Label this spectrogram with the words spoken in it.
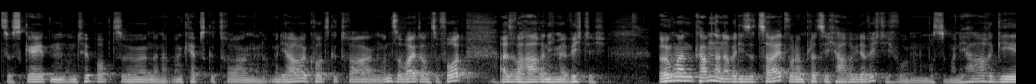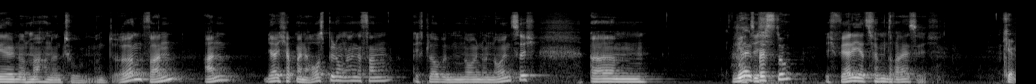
zu skaten und Hip-Hop zu hören. Dann hat man Caps getragen, dann hat man die Haare kurz getragen und so weiter und so fort. Also war Haare nicht mehr wichtig. Irgendwann kam dann aber diese Zeit, wo dann plötzlich Haare wieder wichtig wurden. Und dann musste man die Haare gelen und machen und tun. Und irgendwann an, ja, ich habe meine Ausbildung angefangen, ich glaube 99. Ähm, Wie alt ich- bist du? Ich werde jetzt 35. Okay.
